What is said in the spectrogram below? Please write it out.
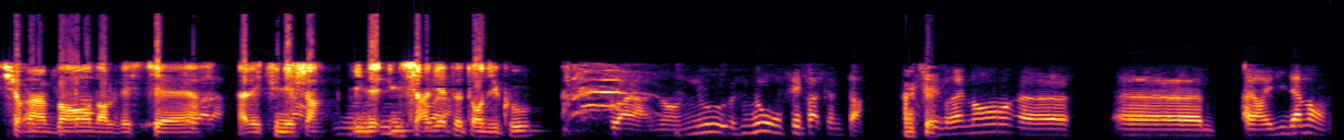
Sur un banc, dans le vestiaire, Voilà. avec une écharpe, une, une serviette voilà. autour du cou. voilà non nous nous on fait pas comme ça c'est vraiment euh, euh, alors évidemment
